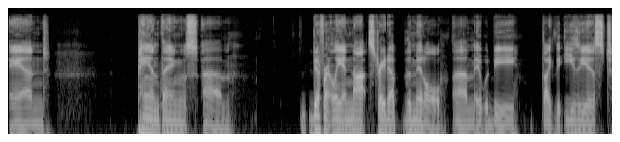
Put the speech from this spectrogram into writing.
and pan things um, differently and not straight up the middle. Um, it would be like the easiest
